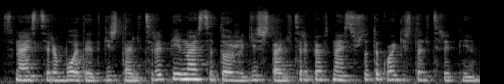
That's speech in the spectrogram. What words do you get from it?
с Настей работает гештальт-терапия. Настя тоже гештальт-терапевт. Настя, что такое гештальт-терапия?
